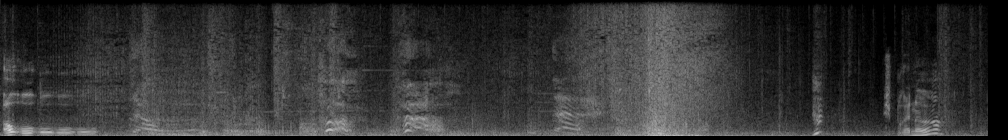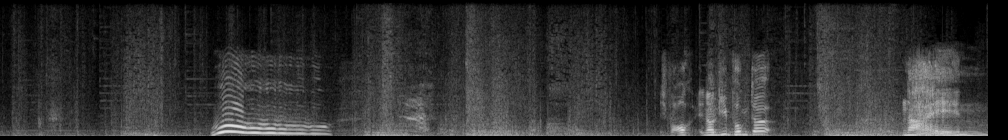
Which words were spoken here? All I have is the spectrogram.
Oh, oh, oh, oh, oh. Ich brenne. Ich brauche Energiepunkte. Nein.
